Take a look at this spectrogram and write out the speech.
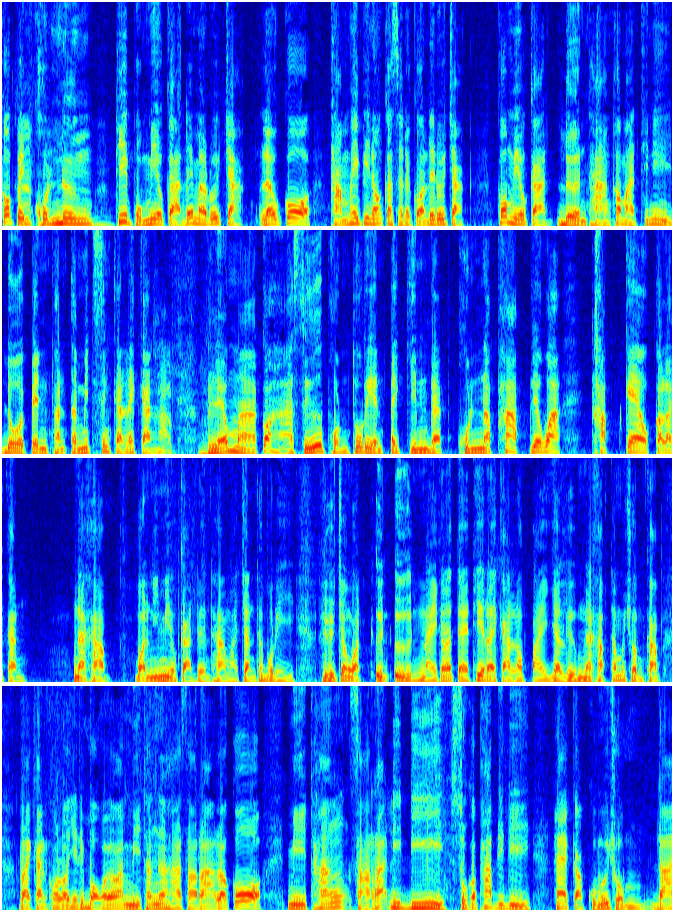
ก็เป็นคนหนึ่งที่ผมมีโอกาสได้มารู้จัก แล้วก็ทำให้พี่น้องเกษตรกรได้รู้จัก ก็มีโอกาสเดินทางเข้ามาที่นี่ โดยเป็นพันธมิตรซึ่งกันและกัน ครับ แล้วมาก็หาซื้อผลทุเรียนไปกินแบบคุณภาพ เรียกว่าคับแก้วก็แล้วกันนะครับ วันนี้มีโอกาสเดินทางมาจันทบุรี หรือจังหวัดอื่นๆ ไหนก็แล้วแต่ที่รายการเราไปอย่าลืมนะครับท่านผู้ชมครับ รายการของเราอย่างที่บอกไว้ว่ามีทั้งเนื้อหาสาระ แล้วก็มีทั้งสาระดีๆ สุขภาพดีๆ ให้กับคุณผู้ชมได้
